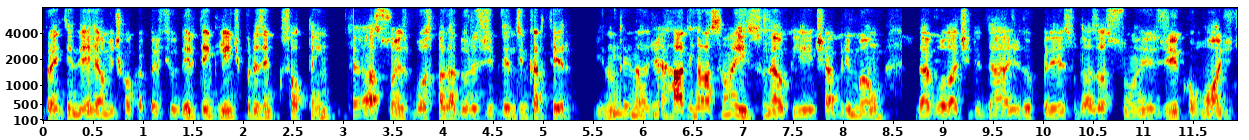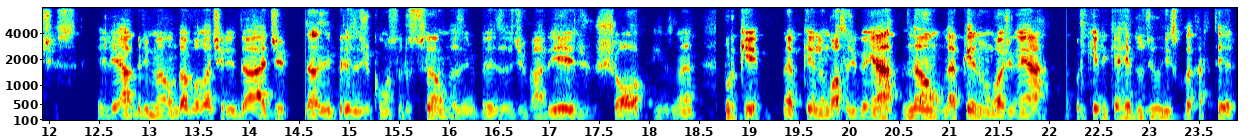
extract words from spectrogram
para entender realmente qual é o perfil dele. Tem cliente, por exemplo, que só tem é, ações boas pagadoras de dividendos em carteira. E não uhum. tem nada de errado em relação a isso, né? O cliente abre mão da volatilidade do preço das ações de commodities. Ele abre mão da volatilidade das empresas de construção, das empresas de varejo, shoppings, né? Por quê? Não é porque ele não gosta de ganhar? Não, não é porque ele não gosta de ganhar, é porque ele quer reduzir o risco da carteira.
